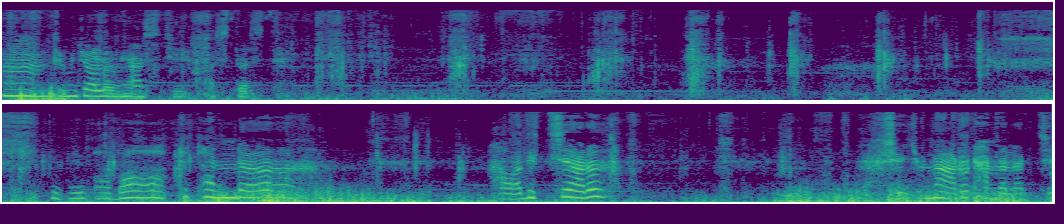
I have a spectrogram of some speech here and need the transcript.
হুম, তুমি চলো, আমি আসছি, আস্তে আস্তে। বাবা, কি ঠান্ডা। হাওয়া দিচ্ছে আরও। সেই জন্য আরও ঠান্ডা লাগছে।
